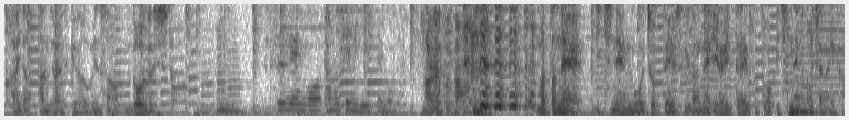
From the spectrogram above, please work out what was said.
回だったんじゃないですけど皆さんどうでした？うん。数年後楽しみにしてます。ありがとうございます。またね1年後ちょっとエースケがねやりたいこと1年後じゃないか。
